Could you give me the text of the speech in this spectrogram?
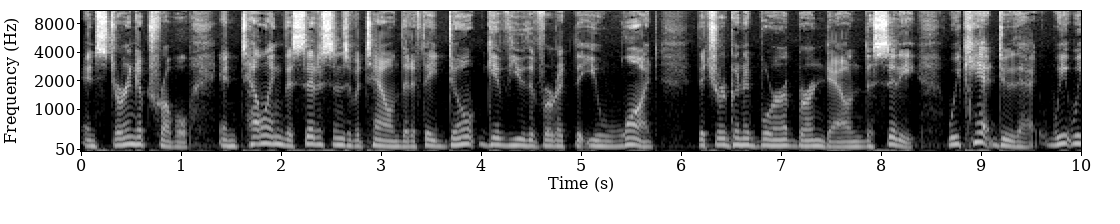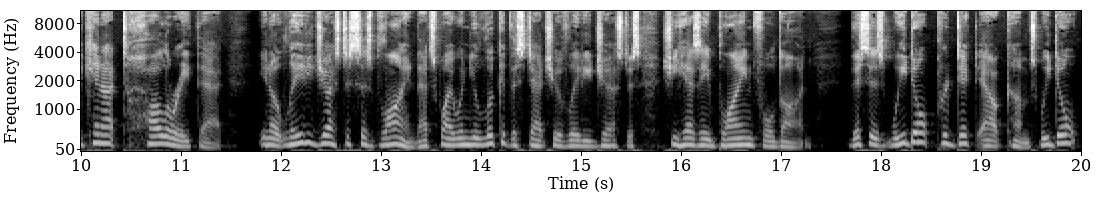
and stirring up trouble and telling the citizens of a town that if they don't give you the verdict that you want, that you're going to burn, burn down the city. We can't do that. We, we cannot tolerate that. You know, Lady Justice is blind. That's why when you look at the statue of Lady Justice, she has a blindfold on. This is, we don't predict outcomes. We don't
